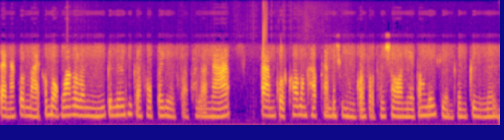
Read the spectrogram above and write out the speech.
แต่นักกฎหมายเขาบอกว่ากรณีนี้เป็นเรื่องที่กระทบประโยชน์สาธารณะ ตามกฎข้อบังคับการประชุมของกสทชเนี่ยต้องได้เสียงเกินกึ่งหนึ่ง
